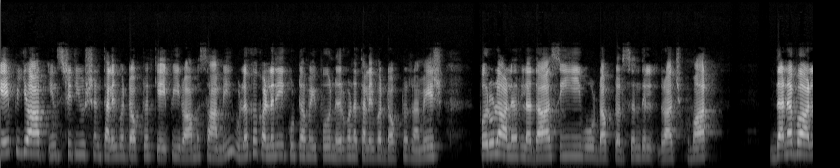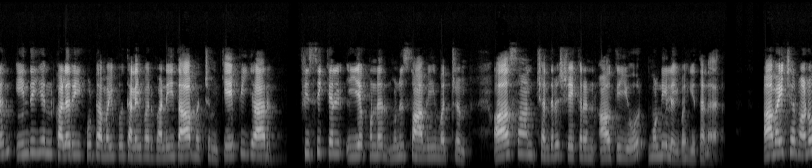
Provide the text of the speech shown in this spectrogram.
கேபிஆர் இன்ஸ்டிடியூஷன் தலைவர் டாக்டர் கே பி ராமசாமி உலக கல்லறி கூட்டமைப்பு நிறுவன தலைவர் டாக்டர் ரமேஷ் பொருளாளர் Latha CEO doctor Senthil Rajkumar Dhanapalan Indian கலரி கூட்டமைப்பு தலைவர் வனிதா மற்றும் கேபிஆர் பிசிக்கல் இயக்குனர் முனுசாமி மற்றும் ஆசான் சந்திரசேகரன் ஆகியோர் முன்னிலை வகித்தனர். அமைச்சர் மனோ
